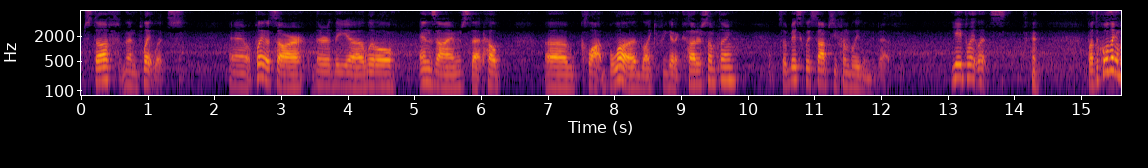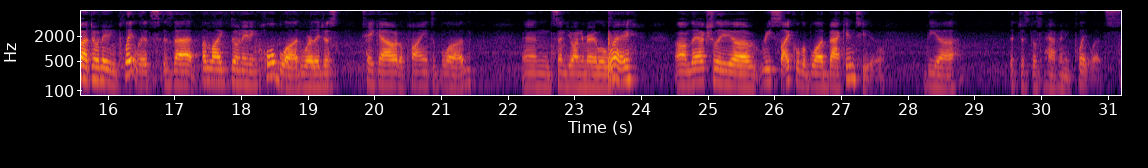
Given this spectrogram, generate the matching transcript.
stuff and then platelets. And what platelets are, they're the uh, little enzymes that help uh, clot blood, like if you get a cut or something. So it basically stops you from bleeding to death. Yay, platelets! but the cool thing about donating platelets is that, unlike donating whole blood, where they just take out a pint of blood and send you on your merry little way, um, they actually uh, recycle the blood back into you. The uh, it just doesn't have any platelets,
